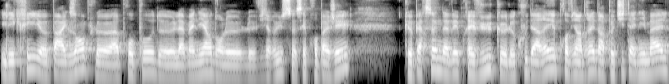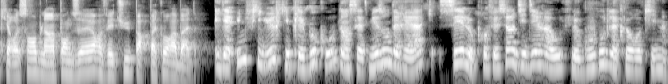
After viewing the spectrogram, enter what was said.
Il écrit euh, par exemple à propos de la manière dont le, virus s'est propagé que personne n'avait prévu que le coup d'arrêt proviendrait d'un petit animal qui ressemble à un panzer vêtu par Paco Rabanne. Il y a une figure qui plaît beaucoup dans cette maison des réacs, c'est le professeur Didier Raoult, le gourou de la chloroquine.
